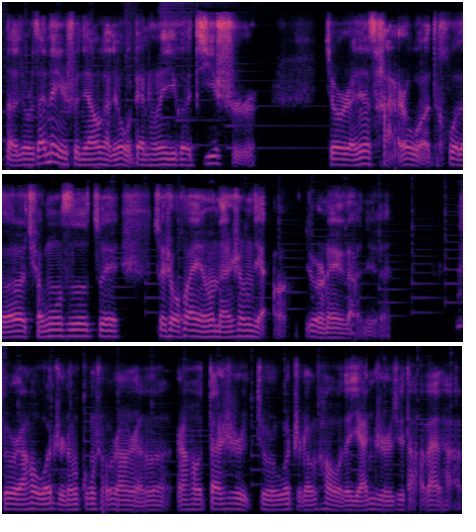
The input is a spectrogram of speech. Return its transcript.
那就是在那一瞬间，我感觉我变成了一个基石，就是人家踩着我获得了全公司最最受欢迎男生奖，就是那个感觉。就是，然后我只能拱手让人了，然后但是就是我只能靠我的颜值去打败他了。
